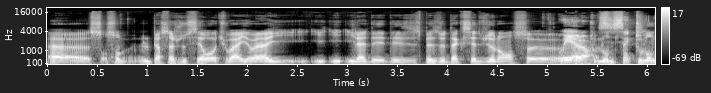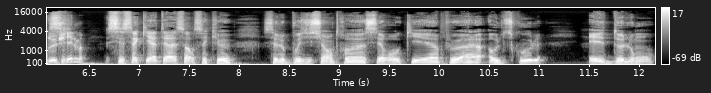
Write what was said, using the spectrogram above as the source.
son, son- le personnage de Serrault, tu vois, il, voilà, il, il, il a des, des espèces de d'accès de violence Oui, alors, tout le long, tout du film. c'est ça qui est intéressant, c'est que c'est l'opposition entre Zero qui est un peu à la old school et Delon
